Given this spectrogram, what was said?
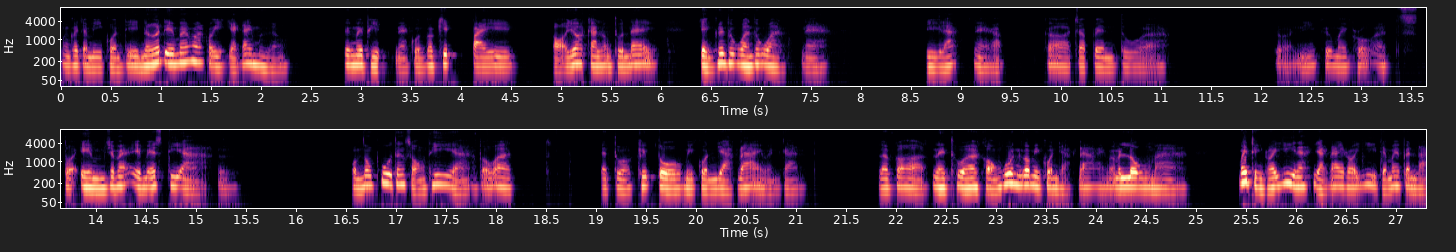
มันก็จะมีคนที่เนิร์ดเองไม่มากกว่าอีกอยากได้เหมือง ซึ่งไม่ผิดนะคุณก็คิดไปต่อยอดการลงทุนได้เก่งขึ้นทุกวันทุกวันนะดีแล้วนะครับ ก็จะเป็นตัว ตัวนี้คือไมโครตัว M ใช่ไหม MSDR เออผมต้องพูดทั้งสองที่อะ เพราะว่าแต่ตัวคริปโตมีคนอยากได้เหมือนกัน แล้วก็ในทัวร์ของหุ้นก็มีคนอยากได้ มันลงมา ไม่ถึงร้อยยี่นะ อยากได้ร้อยยี่แต่ไม่เป็นไร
